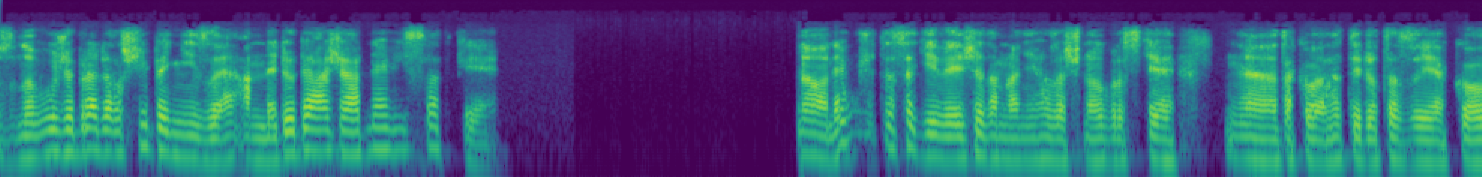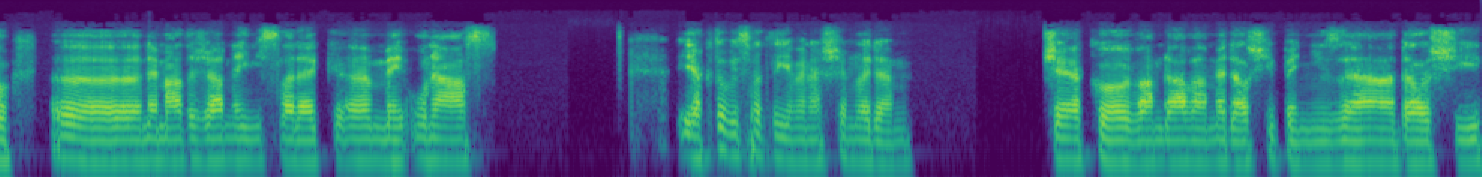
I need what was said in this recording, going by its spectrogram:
znovu žebrat další peníze a nedodá žádné výsledky. No, nemůžete se divit, že tam na něho začnou prostě e, takovéhle ty dotazy, jako e, nemáte žádný výsledek, e, my u nás. Jak to vysvětlíme našim lidem? Že jako vám dáváme další peníze a další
